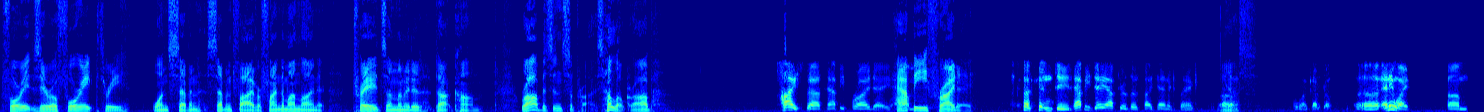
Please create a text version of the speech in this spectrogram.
480 483 1775 or find them online at tradesunlimited.com. Rob is in Surprise. Hello, Rob. Hi, Seth. Happy Friday. Happy um, Friday. indeed. Happy day after the Titanic sank. Um, yes. Oh, I gotta go. Uh, anyway, um,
